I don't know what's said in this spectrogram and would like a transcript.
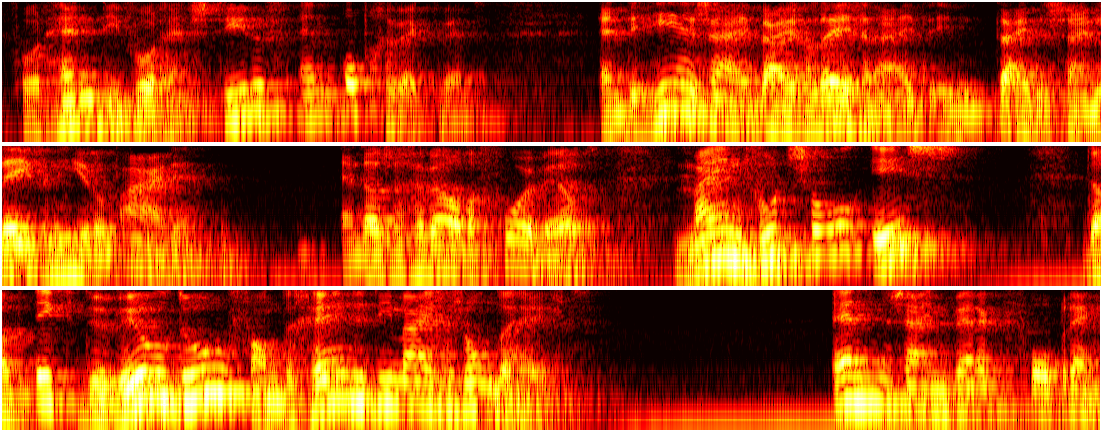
Voor hen die voor hen stierf en opgewekt werd. En de Heer zei bij gelegenheid in, tijdens zijn leven hier op aarde. En dat is een geweldig voorbeeld. Mijn voedsel is dat ik de wil doe van degene die mij gezonden heeft. En zijn werk volbreng.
